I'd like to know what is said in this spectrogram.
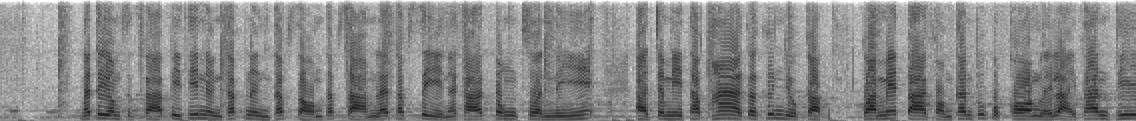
1 มัธยมศึกษาปีที่ 1 ทับ1ทับ2ทับ3และทับ4นะคะ ตรงส่วนนี้อาจจะมีทับ5ก็ขึ้นอยู่กับ ความเมตตาของท่านผู้ปกครองหลาย ๆ ท่านที่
